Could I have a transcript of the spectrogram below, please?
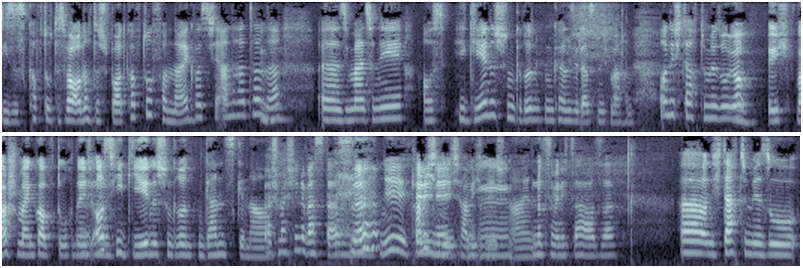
dieses Kopftuch, das war auch noch das Sportkopftuch von Nike, was ich anhatte, ne? Mhm. Äh, sie meinte, nee, aus hygienischen Gründen können sie das nicht machen. Und ich dachte mir so, ja, Mhm. ich wasche mein Kopftuch nicht. Aus hygienischen Gründen, ganz genau. Waschmaschine, was das? Nee, Kenn habe ich nicht, habe ich Mhm. nicht, nein. Benutzen wir nicht zu Hause. Äh, und ich dachte mir so,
